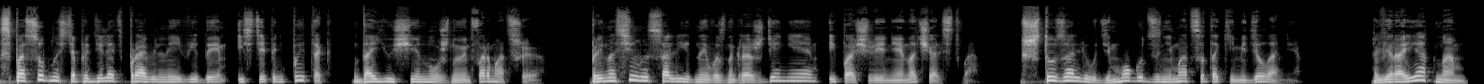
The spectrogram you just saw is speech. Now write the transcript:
Способность определять правильные виды и степень пыток, дающие нужную информацию, приносила солидное вознаграждение и поощрение начальства. Что за люди могут заниматься такими делами? Вероятно,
